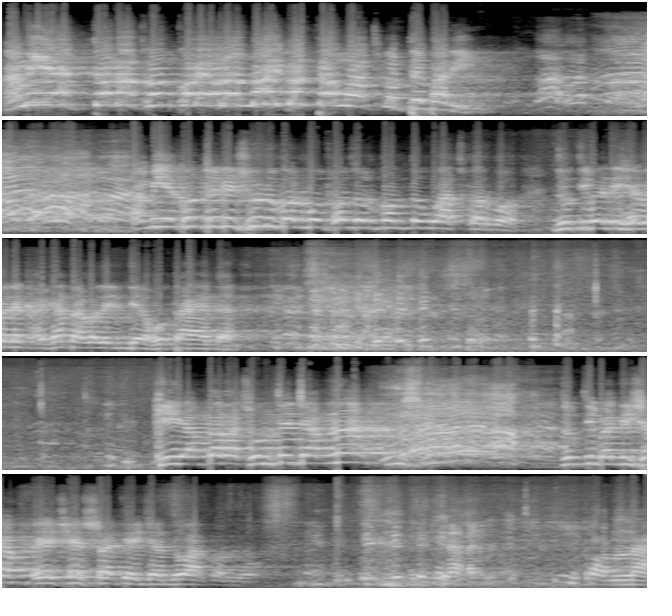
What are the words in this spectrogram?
আমি একটা না কম করে হলো নয় ঘণ্টা ওয়াজ করতে পারি। আমি এখন থেকে শুরু করব ফজল পন্ত ওয়াজ করব। জুতিবাদ হিসাবে খেতা বালিশ দিয়ে হোতায় দেন। কি আপনারা শুনতে চান না? যুক্তিবাদী সব শেষ হয়ে এসে দোয়া করব। কন্যা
